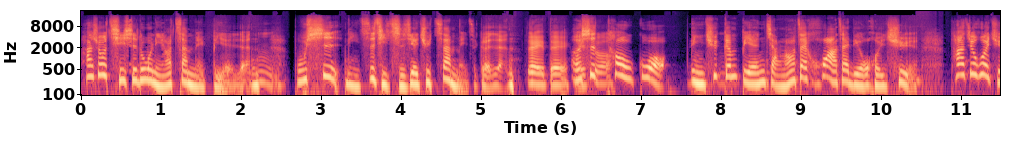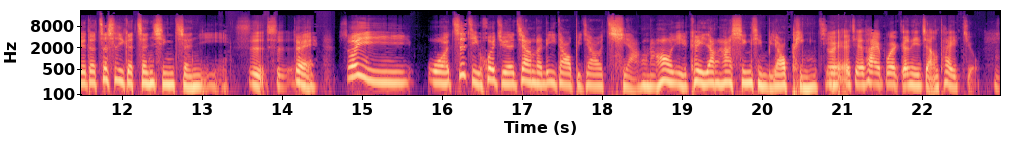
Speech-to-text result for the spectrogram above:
他说，其实如果你要赞美别人，不是你自己直接去赞美这个人，对对，而是透过你去跟别人讲，然后再话再流回去，他就会觉得这是一个真心真意。是是，对，所以我自己会觉得这样的力道比较强，然后也可以让他心情比较平静。对，而且他也不会跟你讲太久。嗯，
